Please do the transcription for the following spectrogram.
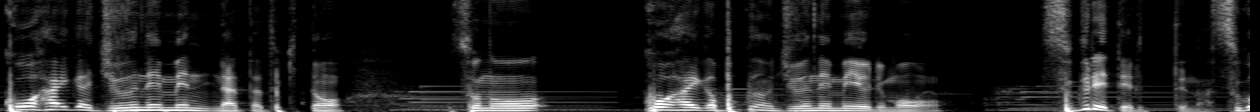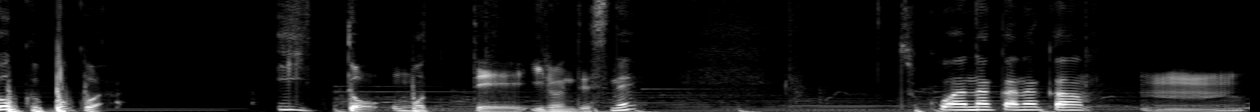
後輩が10年目になった時のその後輩が僕の10年目よりも優れてるっていうのはすごく僕はいいと思っているんですね。そこはなかなかうん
